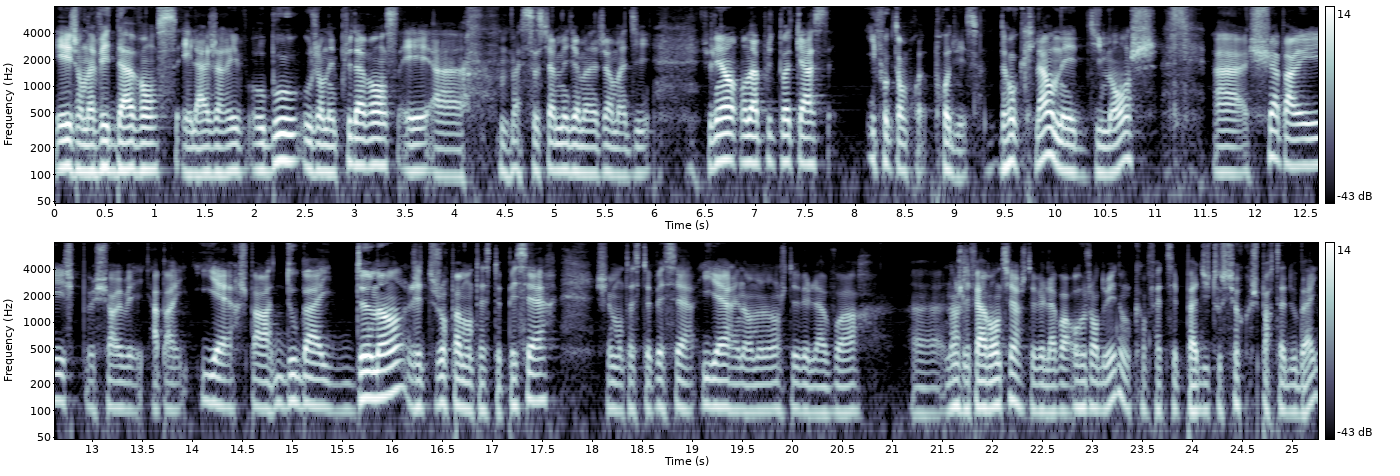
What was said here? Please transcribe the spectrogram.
et j'en avais d'avance. Et là j'arrive au bout où j'en ai plus d'avance et euh, ma social media manager m'a dit Julien on n'a plus de podcast il faut que tu en produises. Donc là, on est dimanche. Euh, je suis à Paris, je, je, suis arrivé à Paris hier, je pars à Dubaï demain. J'ai toujours pas mon test PCR. Je fais mon test PCR hier et normalement je devais l'avoir. Euh, non, je l'ai fait avant-hier, je devais l'avoir aujourd'hui. Donc en fait, c'est pas du tout sûr que je parte à Dubaï.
